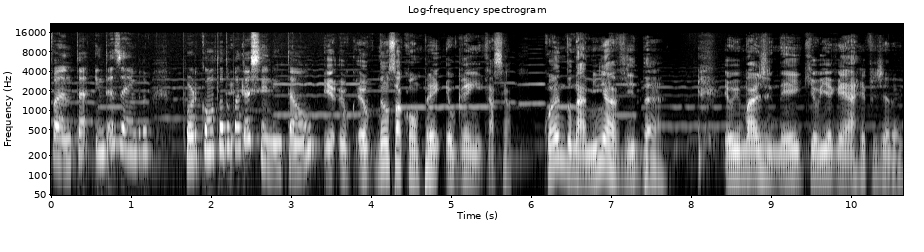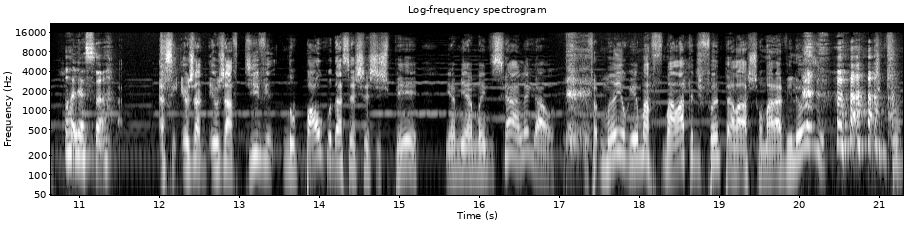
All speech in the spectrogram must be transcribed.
Fanta, em dezembro, por conta do patrocínio. Então, Eu, eu, eu não só comprei, eu ganhei. Assim, ó. Quando na minha vida eu imaginei que eu ia ganhar refrigerante. olha só. Assim, eu já, eu já tive no palco da CXXP e a minha mãe disse: Ah, legal. Eu falei, mãe, eu ganhei uma, uma lata de Fanta. Ela achou maravilhoso. tipo,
